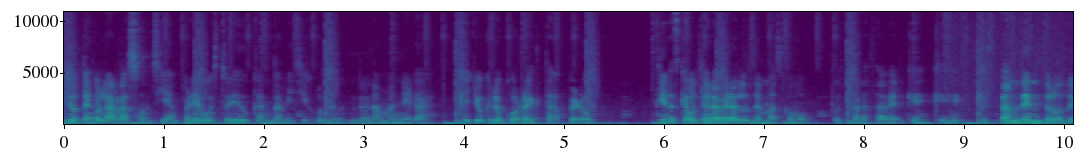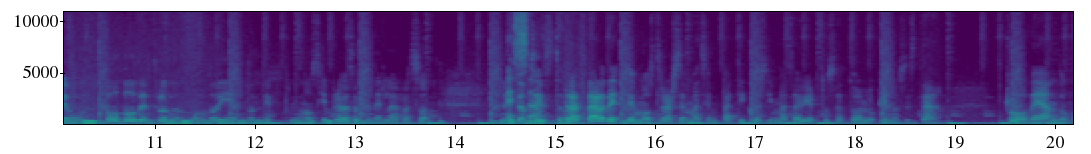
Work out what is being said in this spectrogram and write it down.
yo tengo la razón siempre o estoy educando a mis hijos de, una manera que yo creo correcta, pero tienes que volver a ver a los demás como pues para saber que, que, que están dentro de un todo, dentro de un mundo y en donde no siempre vas a tener la razón. Entonces, tratar de, de mostrarse más empáticos y más abiertos a todo lo que nos está rodeando.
